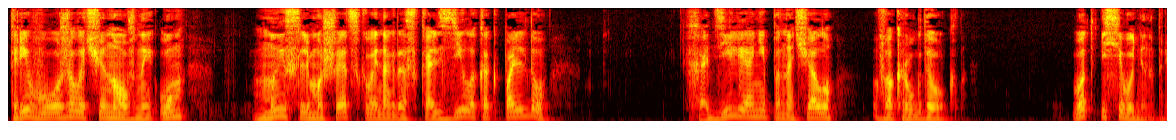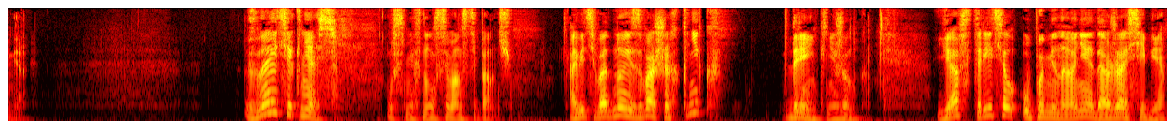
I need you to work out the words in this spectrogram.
тревожило чиновный ум, мысль Мышецкого иногда скользила, как по льду. Ходили они поначалу вокруг да около. Вот и сегодня, например. «Знаете, князь», — усмехнулся Иван Степанович, — «а ведь в одной из ваших книг, дрень книжонка, я встретил упоминание даже о себе».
